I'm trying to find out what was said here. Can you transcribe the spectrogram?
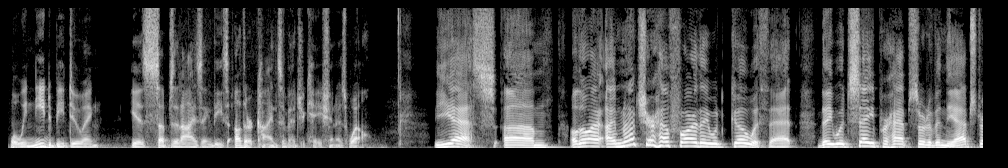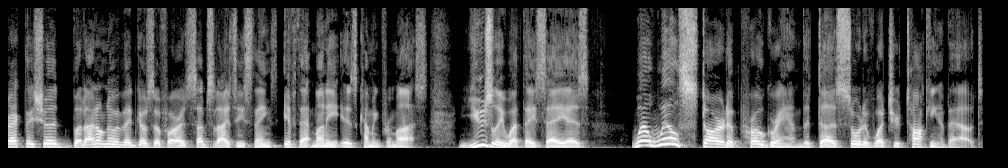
what we need to be doing is subsidizing these other kinds of education as well. Yes, um, although I, am not sure how far they would go with that. They would say perhaps sort of in the abstract they should, but I don't know if they'd go so far as subsidize these things if that money is coming from us. Usually what they say is, well, we'll start a program that does sort of what you're talking about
